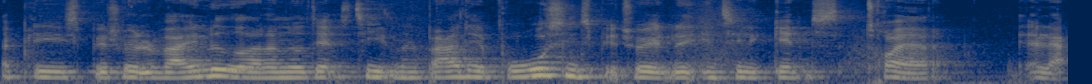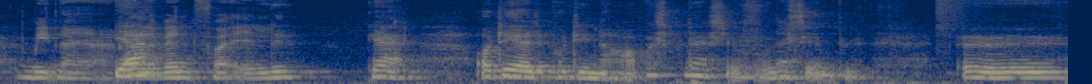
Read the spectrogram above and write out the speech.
at blive spirituel vejleder eller noget af den stil, men bare det at bruge sin spirituelle intelligens, tror jeg, eller mener jeg, er ja. relevant for alle. Ja, og det er det på din arbejdsplads jo for eksempel. Ja. Øh,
